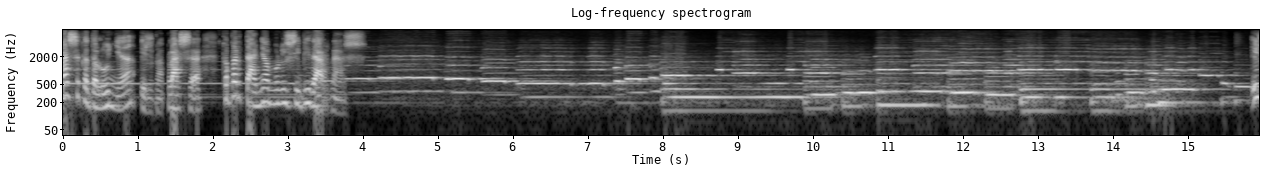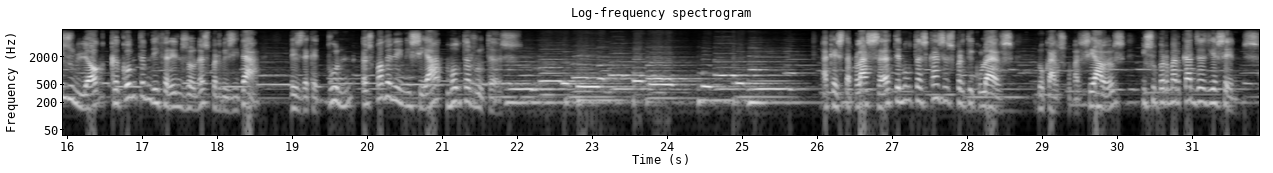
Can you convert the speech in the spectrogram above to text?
Plaça Catalunya és una plaça que pertany al municipi d'Arnes. És un lloc que compta amb diferents zones per visitar. Des d'aquest punt es poden iniciar moltes rutes. Aquesta plaça té moltes cases particulars, locals comercials i supermercats adjacents.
